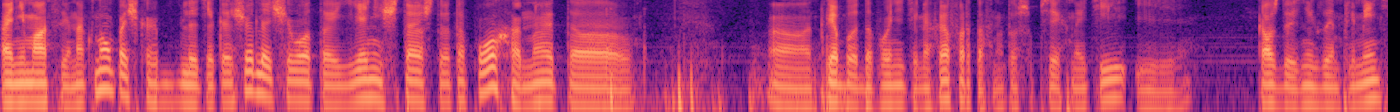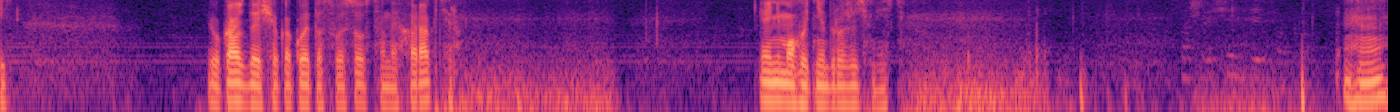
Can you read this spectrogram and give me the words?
анимации на кнопочках, библиотека еще для чего-то. Я не считаю, что это плохо, но это э, требует дополнительных эфортов на то, чтобы все их найти и каждую из них заимплементить. И у каждой еще какой-то свой собственный характер. И они могут не дружить вместе. Угу.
